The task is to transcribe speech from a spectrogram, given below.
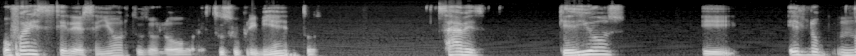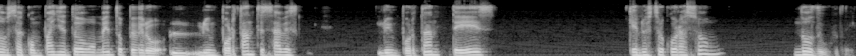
Ofrécele al Señor tus dolores, tus sufrimientos. Sabes que Dios, eh, Él no, nos acompaña en todo momento, pero lo importante, sabes, lo importante es que nuestro corazón no dude,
